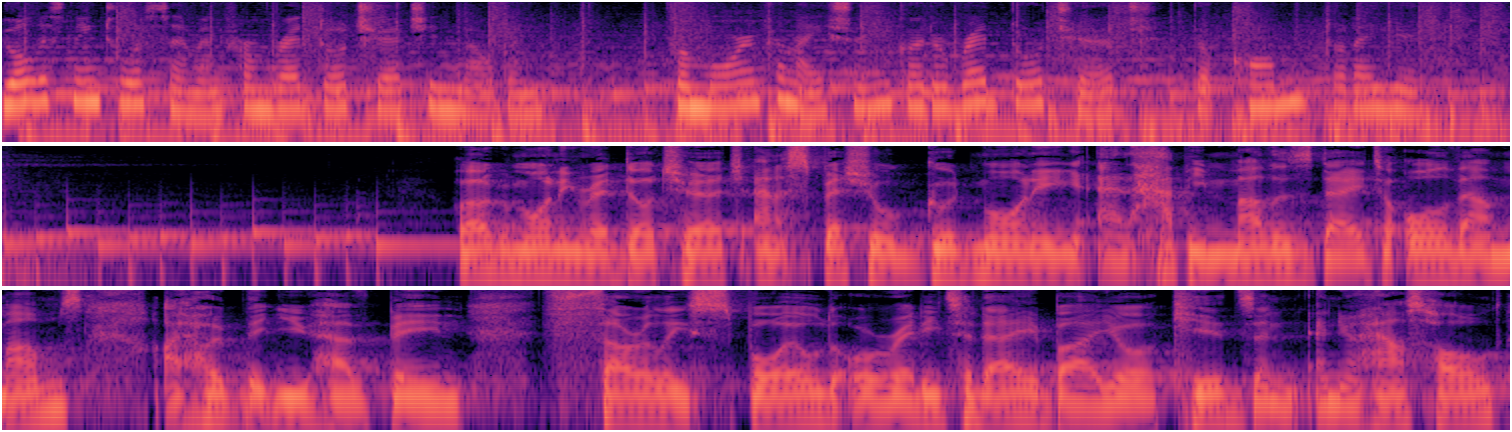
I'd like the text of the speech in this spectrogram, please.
You're listening to a sermon from Red Door Church in Melbourne. For more information, go to reddoorchurch.com.au. Well, good morning, Red Door Church, and a special good morning and happy Mother's Day to all of our mums. I hope that you have been thoroughly spoiled already today by your kids and, and your household.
